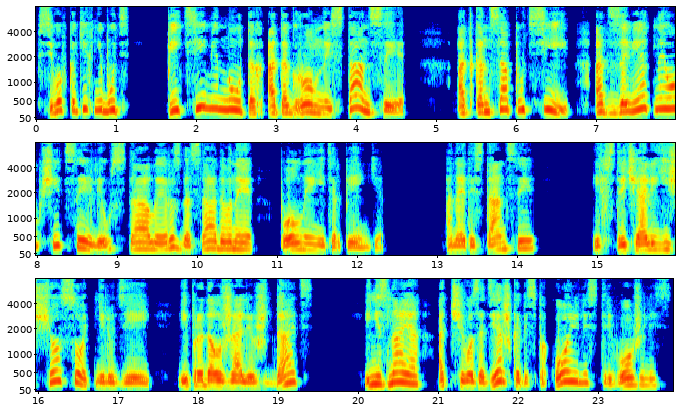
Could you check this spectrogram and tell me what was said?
всего в каких-нибудь пяти минутах от огромной станции, от конца пути, от заветной общей цели, усталые, раздосадованные, полные нетерпенья. А на этой станции их встречали еще сотни людей и продолжали ждать, и, не зная, от чего задержка, беспокоились, тревожились,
